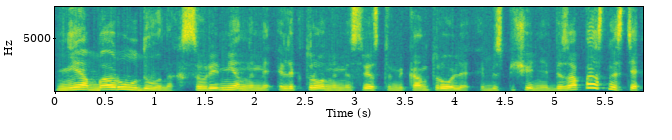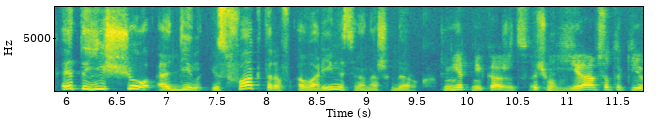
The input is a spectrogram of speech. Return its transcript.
не оборудованных современными электронными средствами контроля и обеспечения безопасности, это еще один из факторов аварийности на наших дорогах. Нет, не кажется. Почему? Я все-таки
